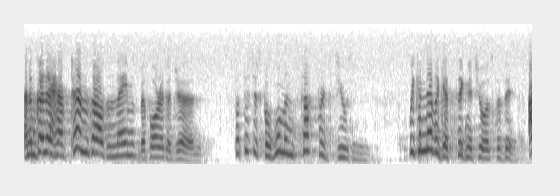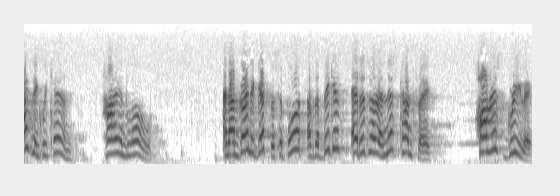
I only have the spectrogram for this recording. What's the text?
and I'm going to have 10,000 names before it adjourns. But this is for woman suffrage, Susan. We can never get signatures for this. I think we can, high and low. And I'm going to get the support of the biggest editor in this country, Horace Greeley.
